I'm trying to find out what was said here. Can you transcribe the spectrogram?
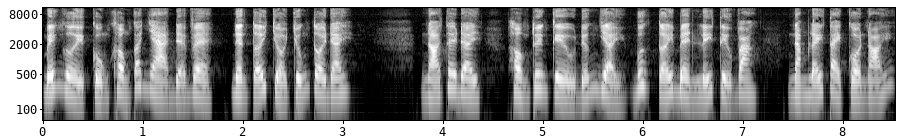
mấy người cũng không có nhà để về nên tới chỗ chúng tôi đây. Nói tới đây, Hồng Tuyên Kiều đứng dậy bước tới bên Lý Tiểu Văn, nắm lấy tay cô nói.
